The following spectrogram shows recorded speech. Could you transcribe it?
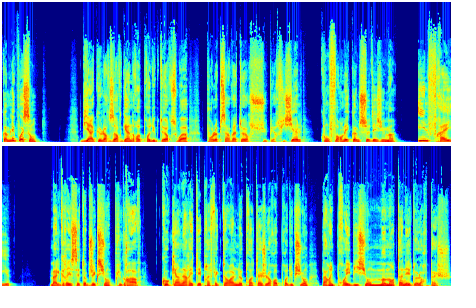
comme les poissons. Bien que leurs organes reproducteurs soient, pour l'observateur superficiel, conformés comme ceux des humains, ils frayent. Malgré cette objection plus grave, qu'aucun arrêté préfectoral ne protège leur reproduction par une prohibition momentanée de leur pêche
